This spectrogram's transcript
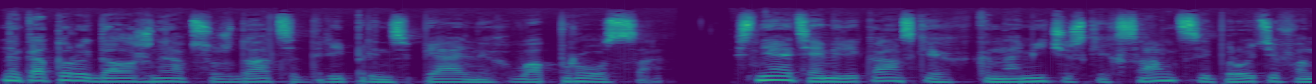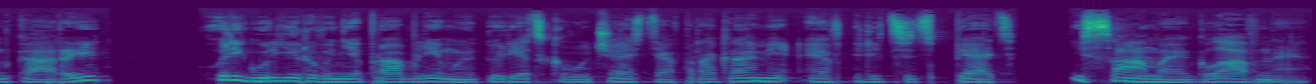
на которой должны обсуждаться три принципиальных вопроса. Снятие американских экономических санкций против Анкары, урегулирование проблемы турецкого участия в программе F-35 и самое главное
